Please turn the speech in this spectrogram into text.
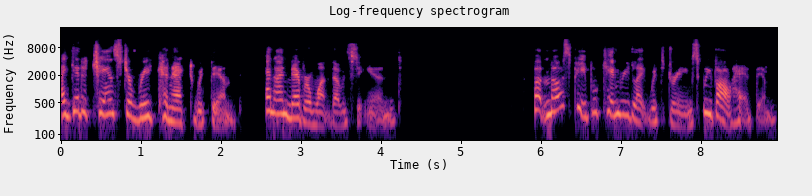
I get a chance to reconnect with them, and I never want those to end. But most people can relate with dreams. We've all had them.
